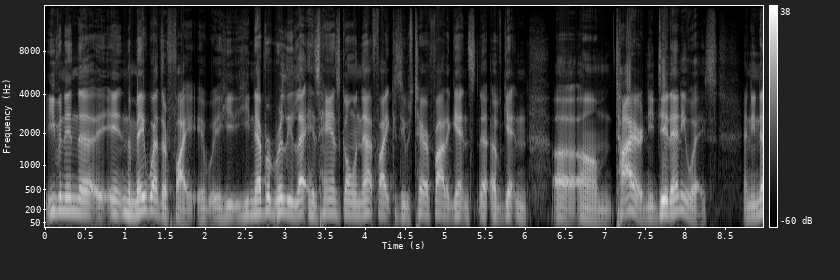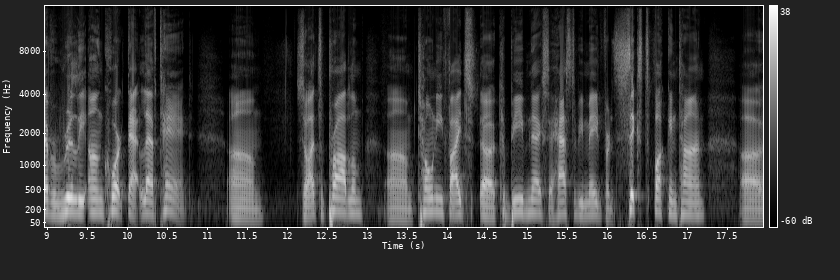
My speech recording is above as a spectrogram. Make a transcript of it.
even in the in the Mayweather fight, it, he he never really let his hands go in that fight because he was terrified of getting of getting uh, um, tired, and he did anyways. And he never really uncorked that left hand. Um, so that's a problem. Um, Tony fights uh, Khabib next. It has to be made for the sixth fucking time. Uh,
